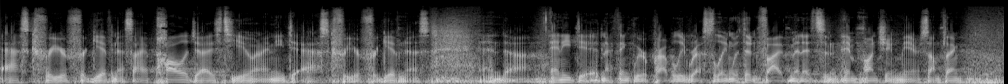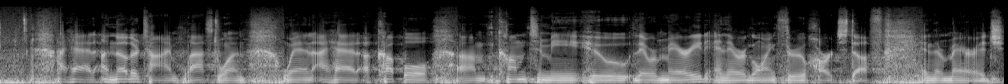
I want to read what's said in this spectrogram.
ask for your forgiveness. I apologize to you and I need to ask for your forgiveness. And, uh, and he did. And I think we were probably wrestling within five minutes and him punching me or something. I had another time, last one, when I had a couple um, come to me who they were married and they were going through hard stuff in their marriage,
